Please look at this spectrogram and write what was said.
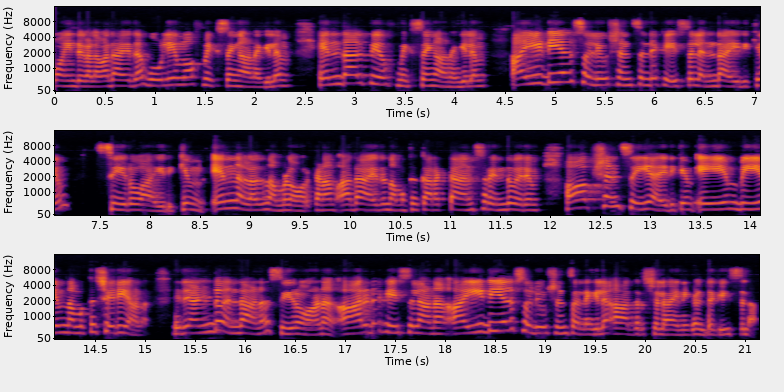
പോയിന്റുകളും അതായത് വോളിയം ഓഫ് മിക്സിംഗ് ആണെങ്കിലും എന്താൽപ്പി ഓഫ് മിക്സിംഗ് ആണെങ്കിലും ഐഡിയൽ സൊല്യൂഷൻസിന്റെ കേസിൽ എന്തായിരിക്കും? സീറോ ആയിരിക്കും എന്നുള്ളത് നമ്മൾ ഓർക്കണം. അതായത് നമുക്ക് കറക്റ്റ് ആൻസർ എന്ത് വരും? ഓപ്ഷൻ സി ആയിരിക്കും. എയും ബിയും നമുക്ക് ശരിയാണ്. രണ്ടും എന്താണ്? സീറോ ആണ്. ആരുടെ കേസിലാണ് ഐഡിയൽ സൊല്യൂഷൻസ് അല്ലെങ്കിൽ ആദർശ ലൈനുകളുടെ കേസിലാണ്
